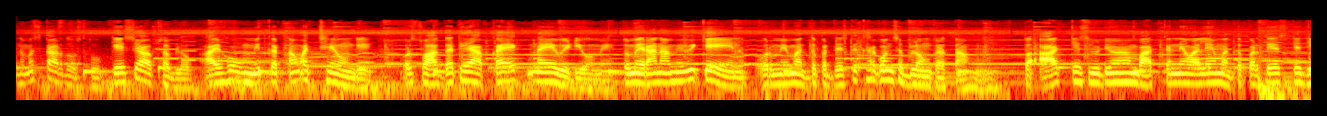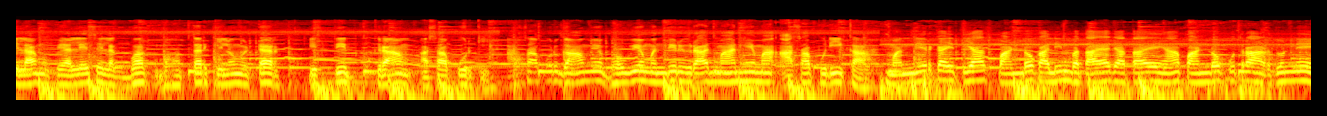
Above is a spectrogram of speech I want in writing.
नमस्कार दोस्तों, कैसे हो आप सब लोग? आई हो उम्मीद करता हूँ अच्छे होंगे और स्वागत है आपका एक नए वीडियो में। तो मेरा नाम है विकेन और मैं मध्य प्रदेश के खरगोन से बिलोंग करता हूँ। तो आज के इस वीडियो में हम बात करने वाले हैं मध्य प्रदेश के जिला मुख्यालय से लगभग बहत्तर किलोमीटर स्थित ग्राम आशापुर की। आशापुर गाँव में भव्य मंदिर विराजमान है माँ आशापुरी का। मंदिर का इतिहास पांडव कालीन बताया जाता है। यहाँ पांडव पुत्र अर्जुन ने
